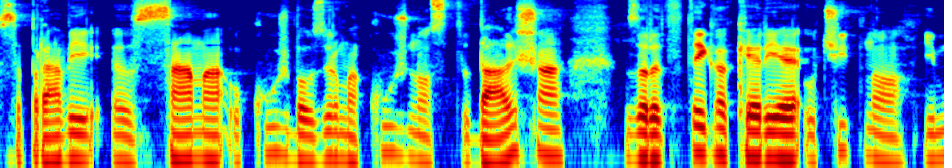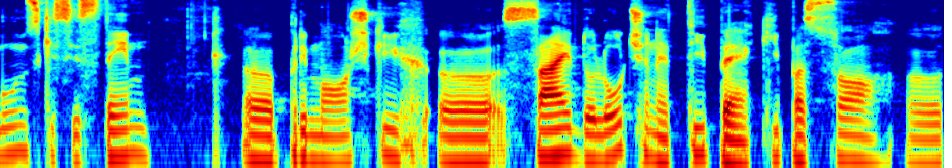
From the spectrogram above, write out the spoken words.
se pravi, sama okužba oziroma kužnost daljša, zaradi tega, ker je očitno imunski sistem uh, pri moških uh, vsaj določene tipe, ki pa so uh,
